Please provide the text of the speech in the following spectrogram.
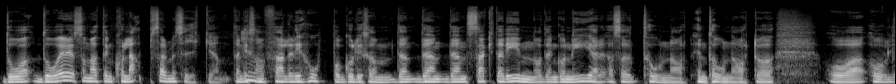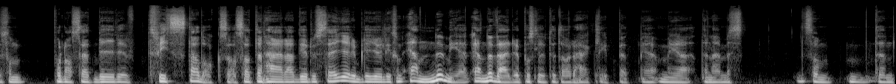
då, då är det som att den kollapsar musiken. Den liksom mm. faller ihop och går liksom, den, den, den saktar in och den går ner, alltså tonart, en tonart och, och, och liksom på något sätt blir tvistad också. Så att den här, det du säger blir ju liksom ännu mer, ännu värre på slutet av det här klippet med, med den här som den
